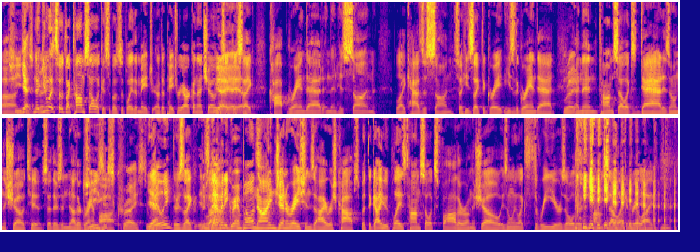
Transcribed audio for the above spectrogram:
Uh, yeah, no, you know what? So it's like Tom Selleck is supposed to play the major, uh, the patriarch on that show. He's Yeah, like yeah, this yeah. like cop granddad, and then his son like has a son. So he's like the great. He's the granddad, Right. And then Tom Selleck's dad is on the show too. So there's another grandpa. Jesus Christ. Yeah, Really? There's like There's like that many grandpas? Nine generations of Irish cops, but the guy who plays Tom Selleck's father on the show is only like three years older than Tom Selleck in real life.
